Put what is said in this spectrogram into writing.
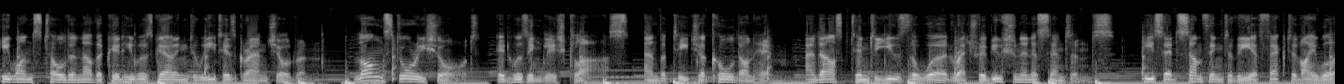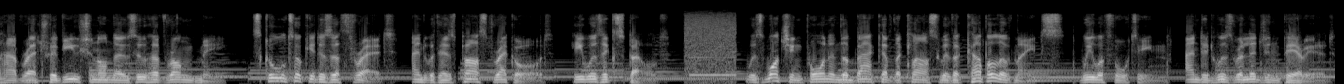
He once told another kid he was going to eat his grandchildren. Long story short, it was English class, and the teacher called on him and asked him to use the word retribution in a sentence. He said something to the effect of I will have retribution on those who have wronged me. School took it as a threat, and with his past record, he was expelled. Was watching porn in the back of the class with a couple of mates. We were 14, and it was religion period.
